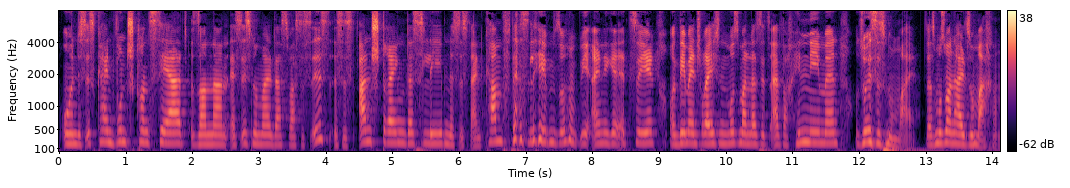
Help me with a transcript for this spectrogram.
und es ist kein Wunschkonzert, sondern es ist nun mal das, was es ist ist. Es ist anstrengend, das Leben. Es ist ein Kampf, das Leben, so wie einige erzählen. Und dementsprechend muss man das jetzt einfach hinnehmen. so ist es nun mal. Das muss man halt so machen.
